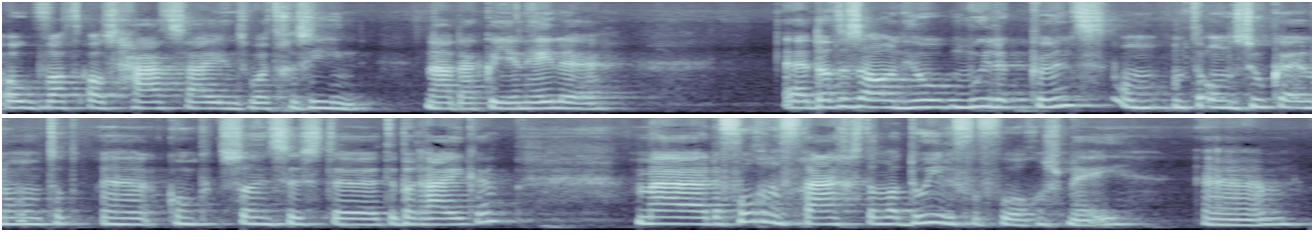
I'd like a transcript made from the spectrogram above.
ook wat als haatzaaiend wordt gezien. Nou, daar kun je een hele uh, dat is al een heel moeilijk punt om, om te onderzoeken en om tot uh, consensus te, te, bereiken. Maar de volgende vraag is dan: wat doe je er vervolgens mee? Um,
